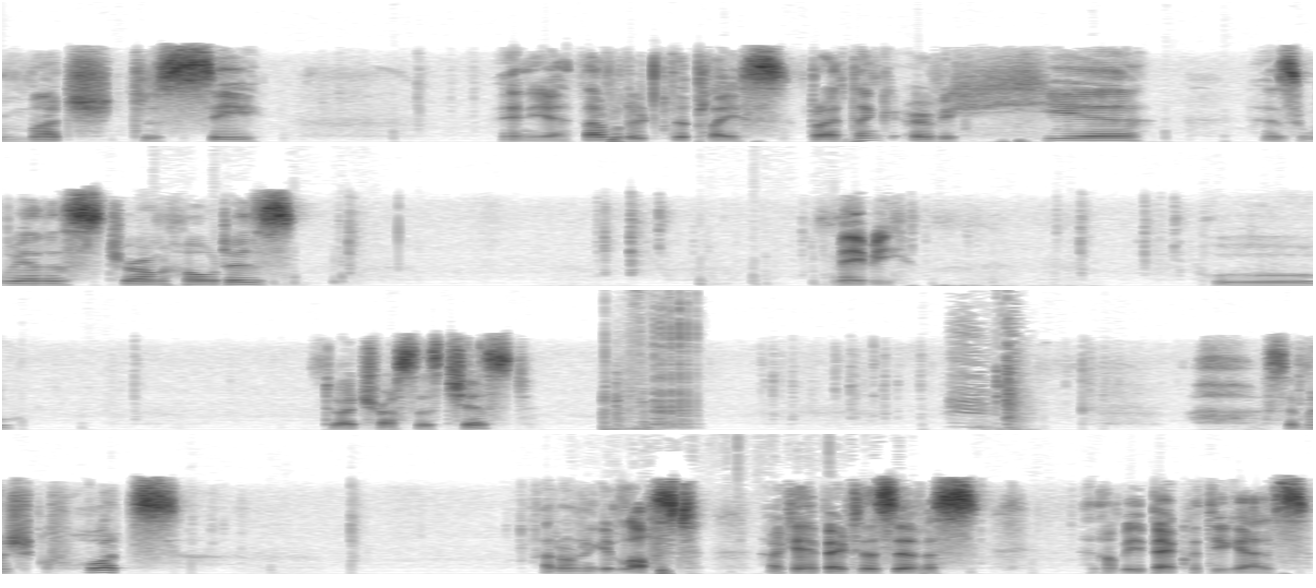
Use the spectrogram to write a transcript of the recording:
much to see and yeah they've looted the place but I think over here is where the stronghold is maybe Ooh. Do I trust this chest? Ah, so much quartz. I don't want to get lost. Okay, back to the surface. And I'll be back with you guys.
